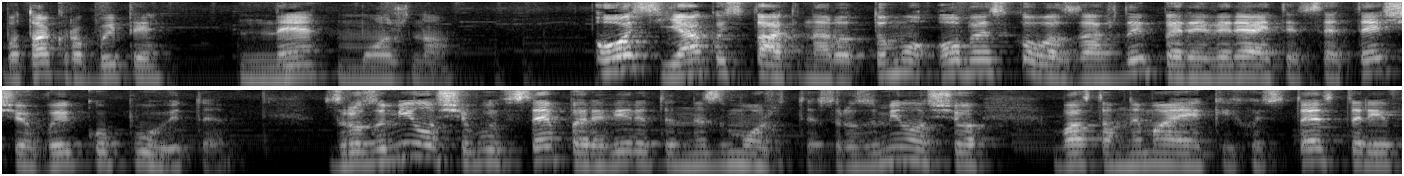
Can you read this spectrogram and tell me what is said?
бо так робити не можна. Ось якось так, народ. Тому обов'язково завжди перевіряйте все те, що ви купуєте. Зрозуміло, що ви все перевірити не зможете. Зрозуміло, що у вас там немає якихось тестерів,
